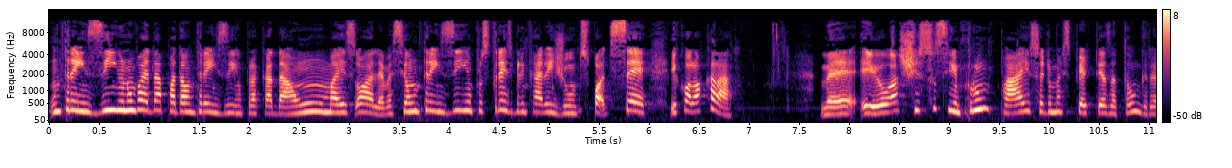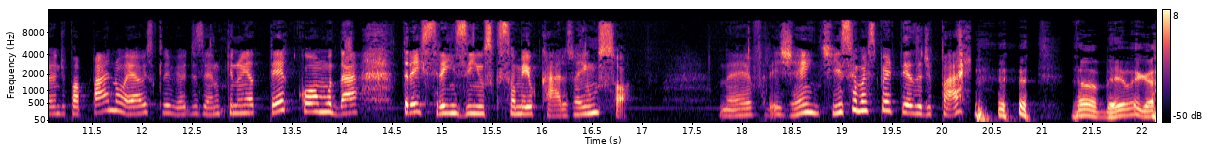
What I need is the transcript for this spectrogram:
um trenzinho, não vai dar para dar um trenzinho para cada um, mas olha, vai ser um trenzinho para os três brincarem juntos, pode ser? E coloca lá. Né? Eu acho isso assim, para um pai, isso é de uma esperteza tão grande. O Papai Noel escreveu dizendo que não ia ter como dar três trenzinhos que são meio caros, aí um só. Né? Eu falei, gente, isso é uma esperteza de pai. Não, bem legal.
